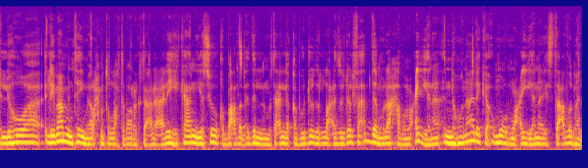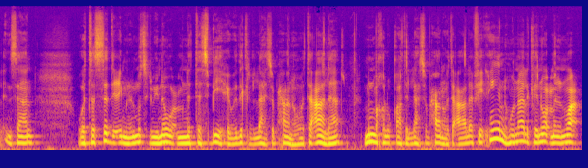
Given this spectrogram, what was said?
اللي هو الإمام ابن تيمية رحمة الله تبارك وتعالى عليه كان يسوق بعض الأدلة المتعلقة بوجود الله عز وجل فأبدأ ملاحظة معينة أن هنالك أمور معينة يستعظمها الإنسان وتستدعي من المسلم نوع من التسبيح وذكر الله سبحانه وتعالى من مخلوقات الله سبحانه وتعالى في حين هنالك نوع من أنواع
